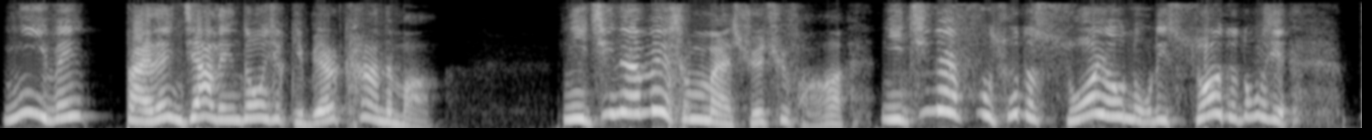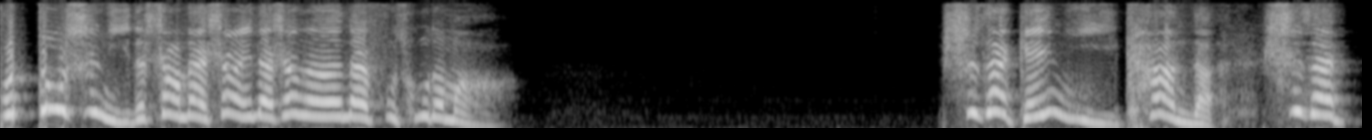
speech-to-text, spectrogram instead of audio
你以为摆在你家里的东西给别人看的吗？你今天为什么买学区房啊？你今天付出的所有努力，所有的东西，不都是你的上代、上一代、上上代付出的吗？是在给你看的，是在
